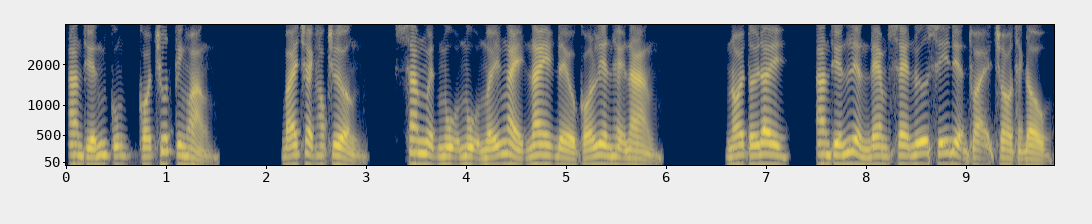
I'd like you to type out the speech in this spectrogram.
An Thiến cũng có chút kinh hoàng. Bái trạch học trưởng, sa Nguyệt mụ mụ mấy ngày nay đều có liên hệ nàng. Nói tới đây, An Thiến liền đem xe nữ sĩ điện thoại cho thạch đầu.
